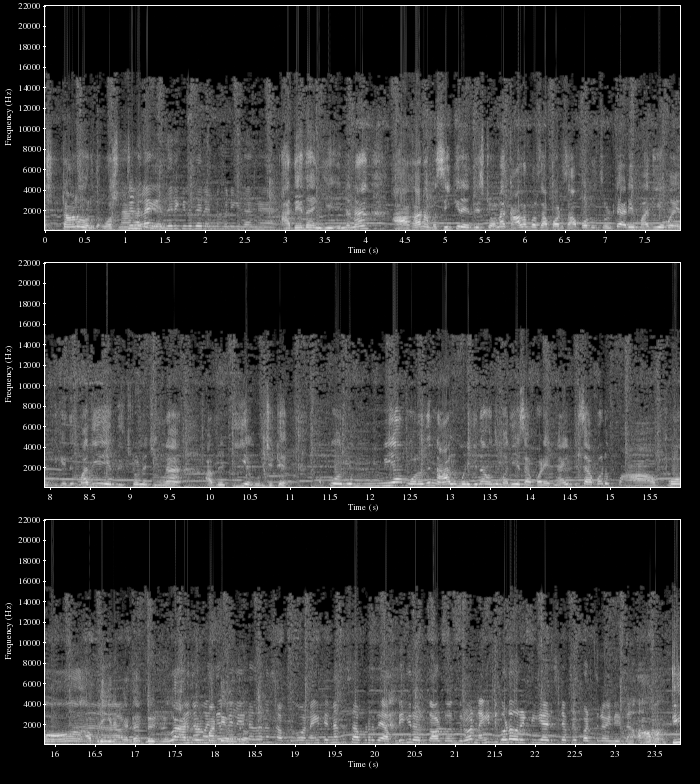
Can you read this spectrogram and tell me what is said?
ஒஸ்ட்டான ஒரு நாங்கெல்லாம் எந்திரிக்கிறது ரெண்டு மணிக்கு தாங்க. அதே தான் இங்கே. என்னன்னா ஆகா நம்ம சீக்கிரம் எந்திரிச்சிட்டோம்னா காலம்பர சாப்பாடு சாப்பாடுன்னு சொல்லிட்டு அப்படியே மதியமாக எந்திரிக்கிறது. மதியம் எந்திரிச்சிட்டோம்னு வச்சுங்களேன் அப்படியே டீயை குடிச்சிட்டு பொறுமையாக போகிறது நாலு மணிக்கு தான் வந்து மதிய சாப்பாடு. நைட்டு சாப்பாடு பார்ப்போம் அப்படிங்கிற மாதிரி தான் போயிட்டு இருக்கோம் அடுத்த நாள் மண்டே வந்துடும் சாப்பிடுவோம். நைட் என்னத்த சாப்பிடுறது அப்படிங்கிற ஒரு தாட் வந்துடும் நைட்டு கூட ஒரு டீ அடிச்சுட்டு அப்படியே படுத்துட வேண்டியதுதான். ஆமாம் டீ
